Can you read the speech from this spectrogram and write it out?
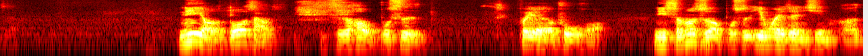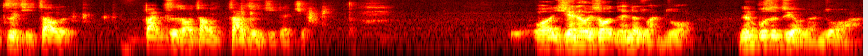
择？你有多少时候不是飞蛾扑火？你什么时候不是因为任性而自己招搬石头招扎自己的脚？我以前都会说人的软弱，人不是只有软弱啊，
